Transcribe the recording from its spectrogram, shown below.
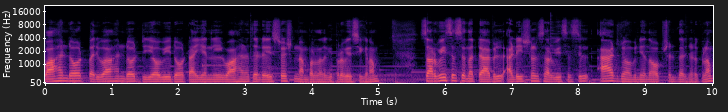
Vahan dot Parivahan dot G O V dot I എന്നിൽ വാഹനത്തിന്റെ രജിസ്ട്രേഷൻ നമ്പർ നൽകി പ്രവേശിക്കണം. സർവീസസ് എന്ന ടാബിൽ അഡീഷണൽ സർവീസസിൽ ആഡ് നോമിനി എന്ന ഓപ്ഷൻ തിരഞ്ഞെടുക്കണം.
